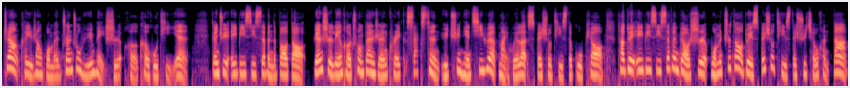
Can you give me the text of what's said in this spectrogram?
这样可以让我们专注于美食和客户体验。根据 A B ABC7 的报道，原始联合创办人 Craig Sexton 于去年七月买回了 Specialties 的股票。他对 ABC7 表示：“我们知道对 Specialties 的需求很大，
